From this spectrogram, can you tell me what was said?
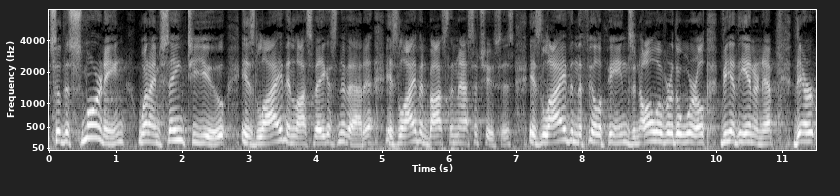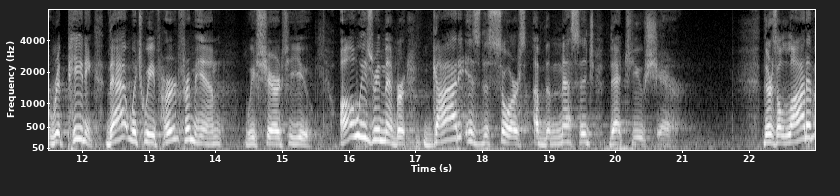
So this morning, what I'm saying to you is live in Las Vegas, Nevada, is live in Boston, Massachusetts, is live in the Philippines and all over the world via the internet. They're repeating that which we've heard from him we share to you. Always remember, God is the source of the message that you share. There's a lot of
